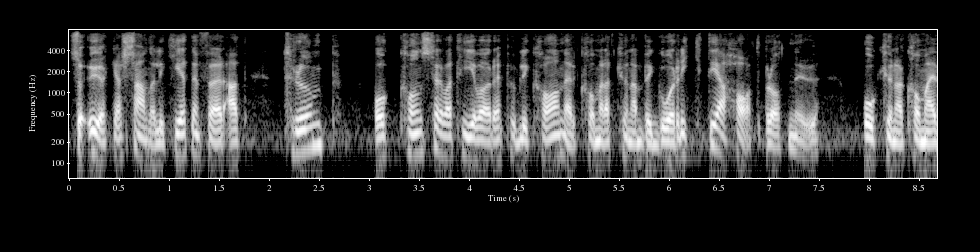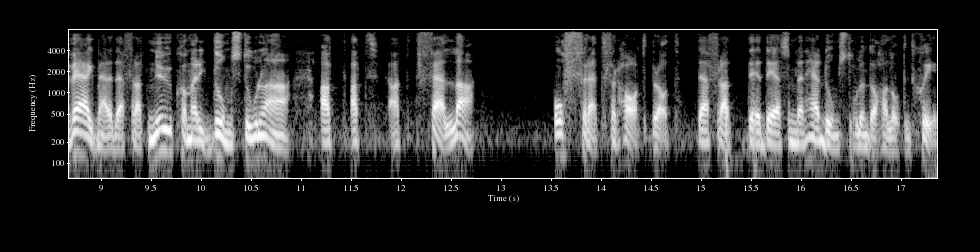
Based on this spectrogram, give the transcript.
så ökar sannolikheten för att Trump och konservativa och republikaner kommer att kunna begå riktiga hatbrott nu och kunna komma iväg med det därför att nu kommer domstolarna att, att, att fälla offret för hatbrott därför att det är det som den här domstolen då har låtit ske.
